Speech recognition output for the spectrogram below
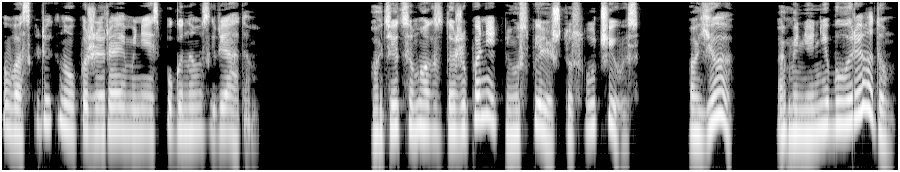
Воскликнул, пожирая меня испуганным взглядом. Отец и Макс даже понять не успели, что случилось. А я? А меня не было рядом.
